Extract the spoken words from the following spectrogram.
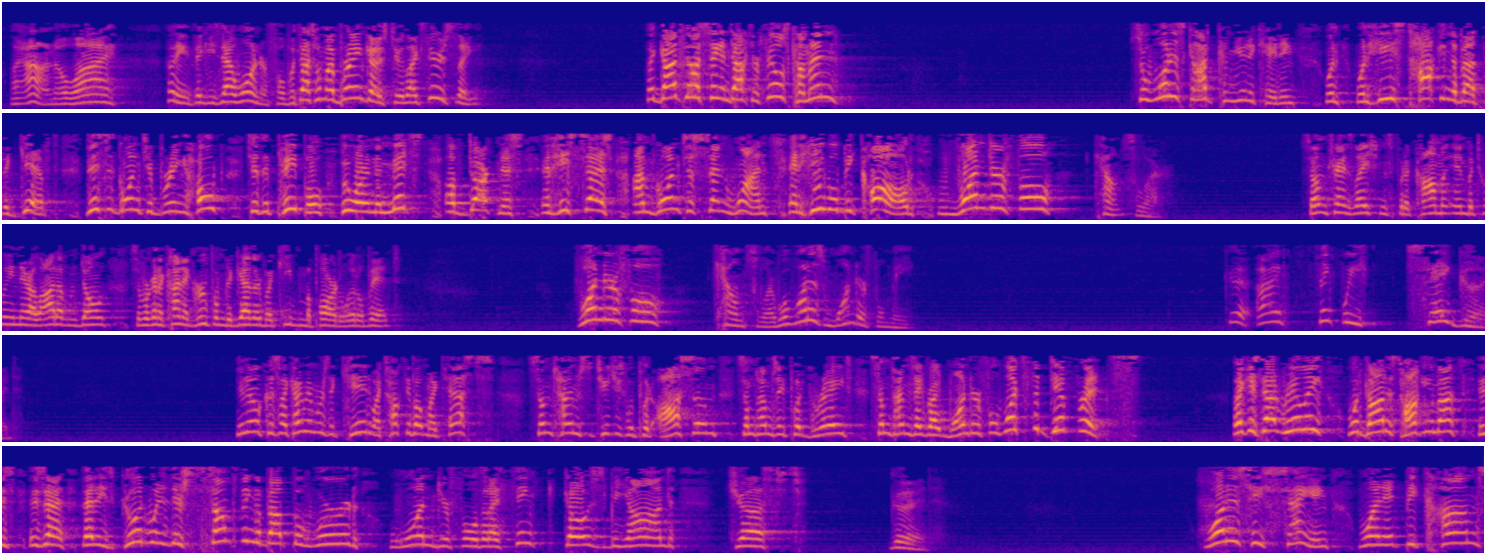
Like, I don't know why. I don't even think he's that wonderful, but that's what my brain goes to. Like, seriously. Like, God's not saying Dr. Phil's coming. So what is God communicating when, when He's talking about the gift? This is going to bring hope to the people who are in the midst of darkness. And He says, I'm going to send one and He will be called Wonderful Counselor. Some translations put a comma in between there. A lot of them don't. So we're going to kind of group them together but keep them apart a little bit. Wonderful Counselor. Well, what does wonderful mean? Good. I think we say good. You know, because like I remember as a kid, I talked about my tests. Sometimes the teachers would put awesome. Sometimes they put great. Sometimes they write wonderful. What's the difference? Like, is that really what God is talking about? Is, is that, that He's good? There's something about the word wonderful that I think goes beyond just good. What is he saying when it becomes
